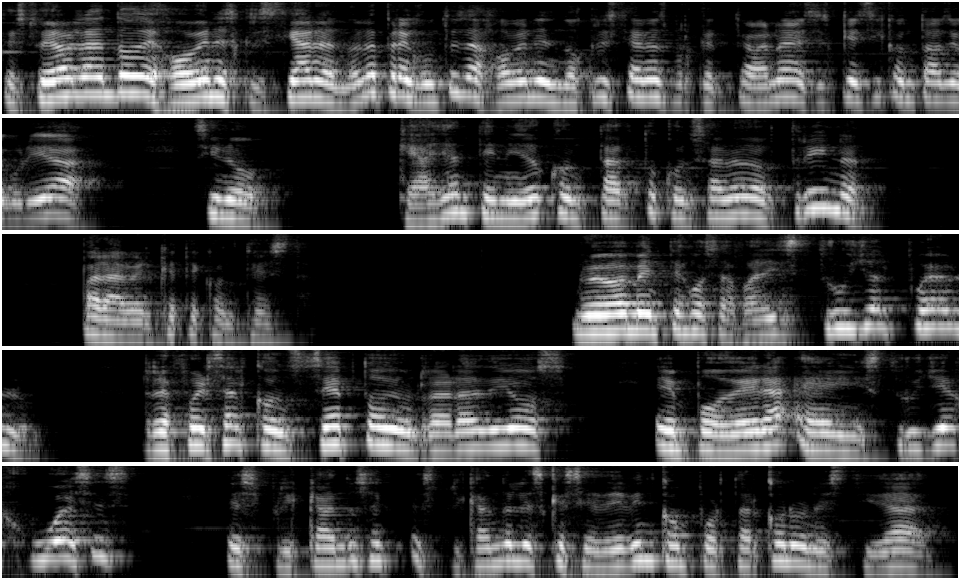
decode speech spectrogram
Te estoy hablando de jóvenes cristianas, no le preguntes a jóvenes no cristianas porque te van a decir que sí con toda seguridad, sino que hayan tenido contacto con sana doctrina para ver qué te contestan. Nuevamente Josafat instruye al pueblo, refuerza el concepto de honrar a Dios, empodera e instruye jueces explicándoles que se deben comportar con honestidad,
